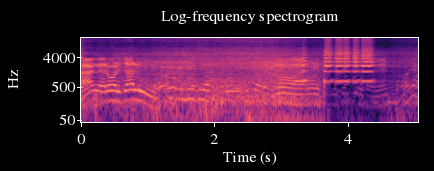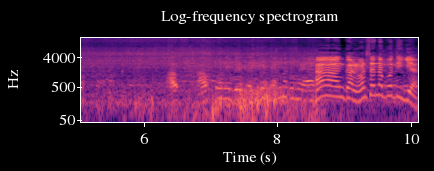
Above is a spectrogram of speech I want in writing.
હવે રોડ ચાલુ. જો આ રોડ હા અંકલ વરસાદ પહોંચી ગયા.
